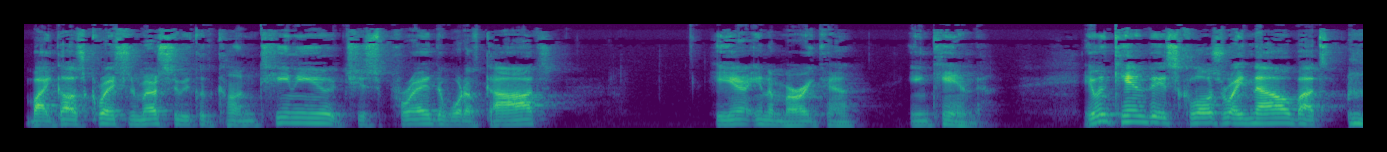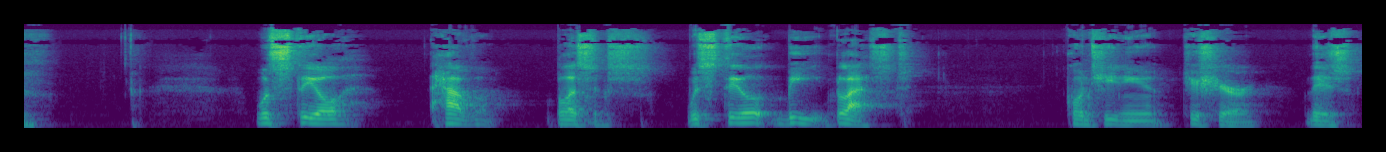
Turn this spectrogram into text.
by God's grace and mercy, we could continue to spread the word of God here in America, in Canada. Even Canada is closed right now, but we'll still have blessings. We'll still be blessed. Continue to share this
